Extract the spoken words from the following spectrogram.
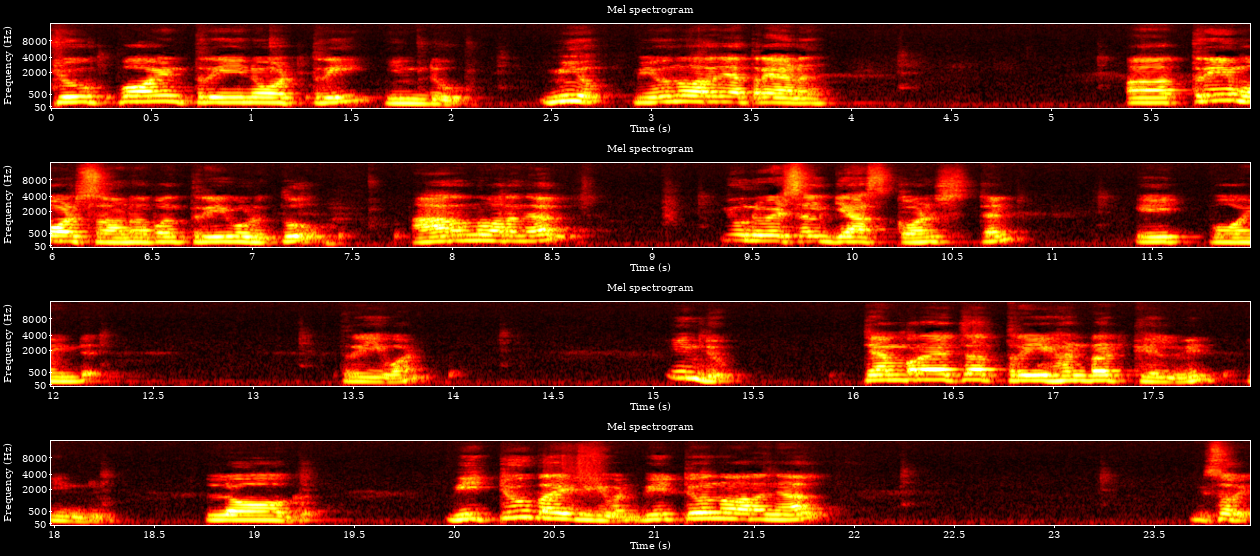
two point three nought three into mu mu എന്ന് പറഞ്ഞാൽ എത്രയാണ്? ത്രീ മോൾസ് ആണ്. അപ്പം ത്രീ കൊടുത്തു. ആർ എന്ന് പറഞ്ഞാൽ universal gas constant eight point three one into temperature three hundred kelvin into log V two by V one V two എന്ന് പറഞ്ഞാൽ sorry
